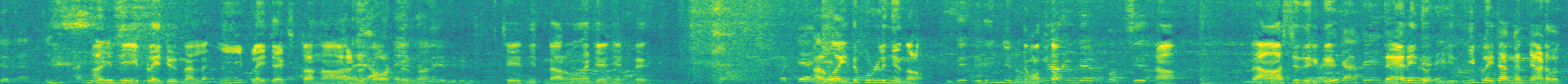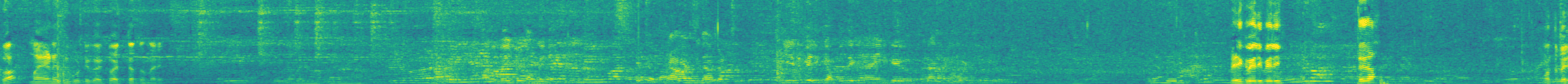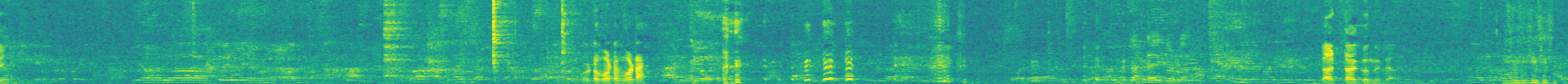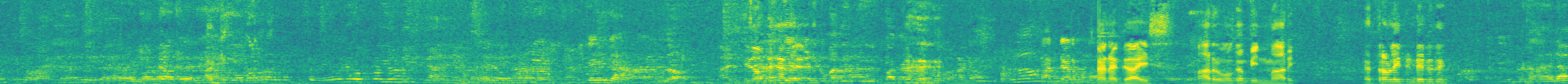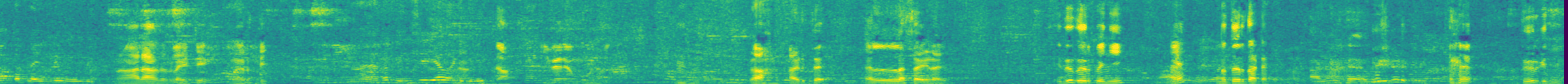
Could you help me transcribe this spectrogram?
അഞ്ച്. ഈ പ്ലേറ്റ് തിന്നല്ല ഈ പ്ലേറ്റ് എക്സ്ട്രാ നാലെണ്ണം ടോട്ടൽ തിന്നാൽ ചേഞ്ഞിട്ടുണ്ട് അറുമുഖം ചെരിഞ്ഞിട്ടുണ്ട്. ഒറ്റ അറുപക ഇത് ഫുള്ളിഞ്ഞ് തിന്നണം. ഇത് മൊത്തം. ആ. ലാസ്റ്റ് ഇതിനക്ക് നേരെ ഇത് ഈ- പ്ലേറ്റ് അങ്ങനെ തന്നെ അവിടെ വെക്കുക. മയണസ് കൂട്ടി വെക്കുക ഒറ്റ തിന്നൽ. കംപ്ലീറ്റ് കംപ്ലീറ്റ് ഞാൻ മനസ്സിലാക്കി പഠിച്ചു ഈ ഒരു പേരിക്ക് അപ്പോഴത്തേക്ക് പഠിച്ചു വരി വരി. ഇതാ. മൊത്തം വരി. പോട്ടെ പോട്ടെ പോട്ടെ. കട്ടാക്കൊന്നുമില്ല. ഇടമാണ് അങ്ങനെ ഗായ്സ് അറുമുഖം പിന്മാറി. എത്ര പ്ലേറ്റ് ഉണ്ടായിരുന്നത് നാലാമത്തെ പ്ലേറ്റ് നിർത്തി. അടുത്ത് എല്ലാ സൈഡായി ഇത് തീർക്കും ഇനി. ഏ? ഒന്ന് തീർത്താട്ടെ? തീർക്കും ഇനി.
